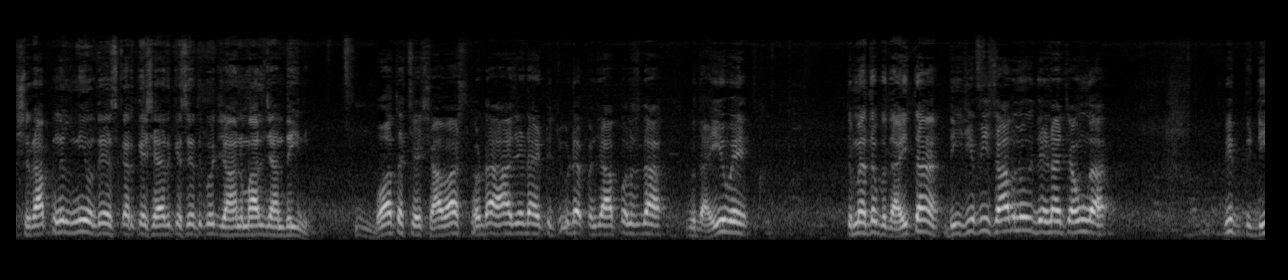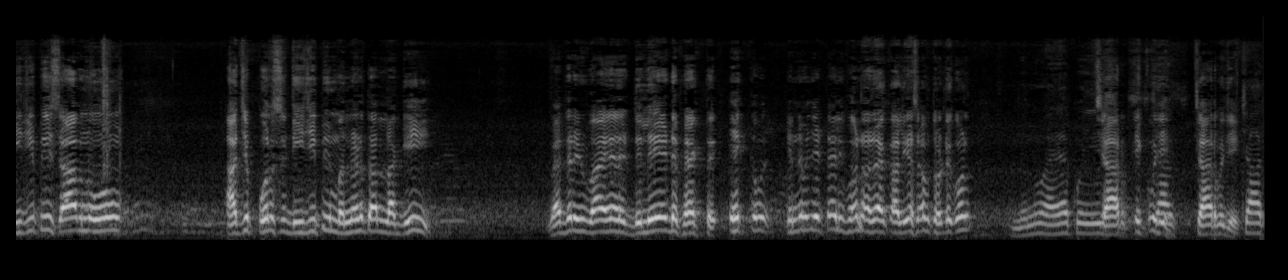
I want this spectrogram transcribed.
ਸ਼ਰਾਪਨਲ ਨਹੀਂ ਹੁੰਦੇ ਇਸ ਕਰਕੇ ਸ਼ਾਇਦ ਕਿਸੇ ਤੇ ਕੋਈ ਜਾਨ ਮਾਲ ਜਾਂਦੀ ਹੀ ਨਹੀਂ। ਬਹੁਤ ਅੱਛੇ, ਸ਼ਾਬਾਸ਼ ਤੁਹਾਡਾ ਆ ਜਿਹੜਾ ਐਟੀਟਿਊਡ ਹੈ ਪੰਜਾਬ ਪੁਲਿਸ ਦਾ, ਵਧਾਈ ਹੋਵੇ। ਤੇ ਮੈਂ ਤਾਂ ਵਧਾਈ ਤਾਂ ਡੀਜੀਪੀ ਸਾਹਿਬ ਨੂੰ ਵੀ ਦੇਣਾ ਚਾਹੂੰਗਾ। ਵੀ ਡੀਜੀਪੀ ਸਾਹਿਬ ਨੂੰ ਅੱਜ ਪੁਲਿਸ ਡੀਜੀਪੀ ਮੰਨਣ ਤਾਂ ਲੱਗੀ whether it why delayed effect ਇੱਕ ਕਿੰਨੇ ਵਜੇ ਟੈਲੀਫੋਨ ਆਇਆ ਕਾਲੀਆ ਸਾਹਿਬ ਤੁਹਾਡੇ ਕੋਲ ਮੈਨੂੰ ਆਇਆ ਕੋਈ 4 1 ਵਜੇ 4 ਵਜੇ 4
